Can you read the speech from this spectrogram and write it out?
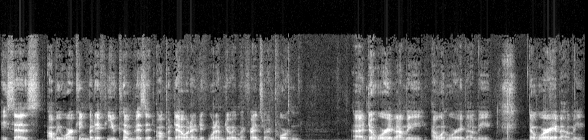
he says i'll be working but if you come visit i'll put down what i do, what i'm doing. My friends are important. Uh don't worry about me. I wouldn't worry about me. Don't worry about me.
